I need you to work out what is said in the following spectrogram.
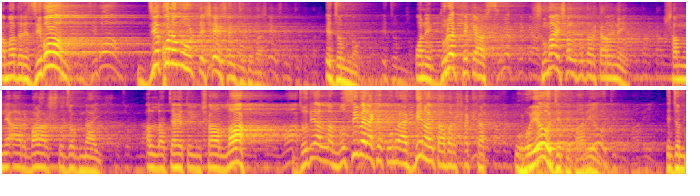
আমাদের জীবন যে কোনো মুহূর্তে শেষ হয়ে যেতে পারে। এজন্য অনেক দূরের থেকে আসছে। সময় স্বল্পতার কারণে সামনে আর বাড়ার সুযোগ নাই। আল্লাহ চাহে তো ইনশাআল্লাহ, যদি আল্লাহ নসিবে রাখে কোনো একদিন হয়তো আবার সাক্ষাৎ হয়েও যেতে পারে। এজন্য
